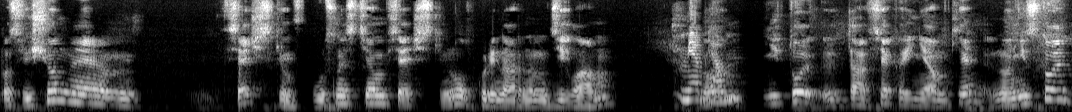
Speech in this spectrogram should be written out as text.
посвященная всяческим вкусностям, всяческим, ну, кулинарным делам. Ням-ням. Не то, да, всякой нямки, но не с той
